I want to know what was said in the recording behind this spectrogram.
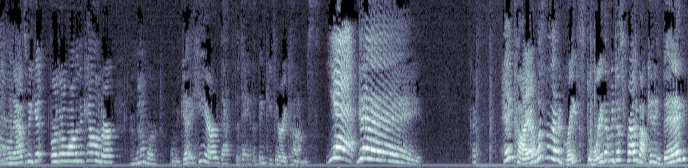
And then as we get further along in the calendar, remember when we get here, that's the day the Binky Fairy comes. Yeah. Yay! Okay. Hey, Kaya, wasn't that a great story that we just read about getting big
